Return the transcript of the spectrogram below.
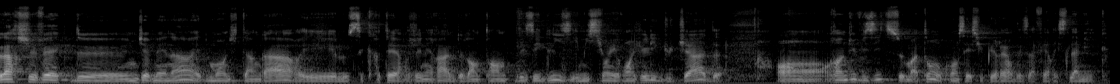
L'archevêque de N'Djamena, Edmond Ditangar, et le secrétaire général de l'entente des églises et missions évangéliques du Tchad ont rendu visite ce matin au Conseil supérieur des affaires islamiques.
